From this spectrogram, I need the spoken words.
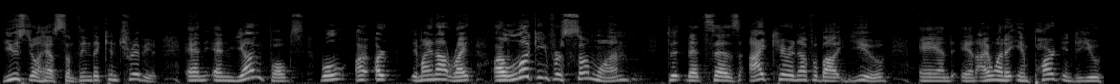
you still have something to contribute. And and young folks will are, are am I not right? Are looking for someone to, that says, I care enough about you and, and I want to impart into you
